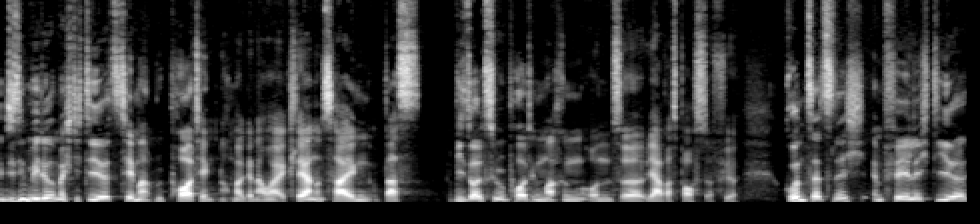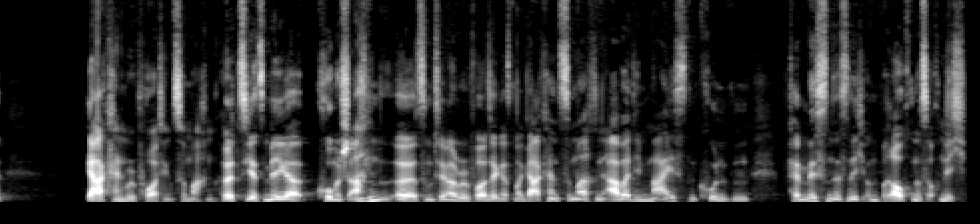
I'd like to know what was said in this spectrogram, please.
In diesem Video möchte ich dir das Thema Reporting nochmal genauer erklären und zeigen, was, wie sollst du Reporting machen und äh, ja, was brauchst du dafür. Grundsätzlich empfehle ich dir, gar kein Reporting zu machen. Hört sich jetzt mega komisch an, äh, zum Thema Reporting erstmal gar keins zu machen, aber die meisten Kunden vermissen es nicht und brauchen es auch nicht.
